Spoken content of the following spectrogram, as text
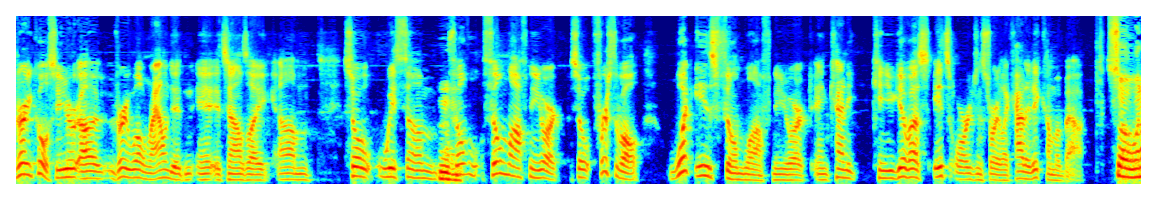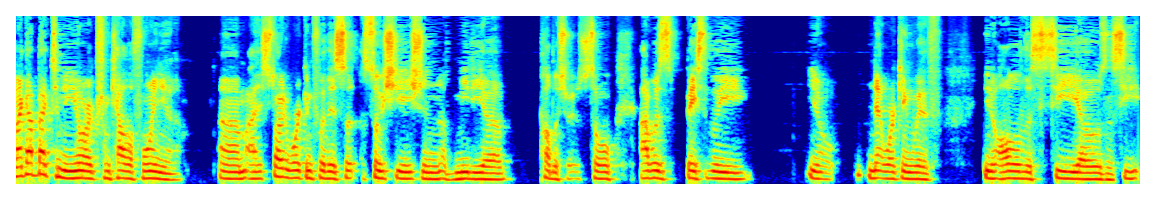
very cool so you're uh, very well rounded it sounds like um, So with um, Mhm. Film Film Loft New York. So first of all, what is Film Loft New York, and kind of can you give us its origin story? Like, how did it come about? So when I got back to New York from California, um, I started working for this Association of Media Publishers. So I was basically, you know, networking with, you know, all of the CEOs and C,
